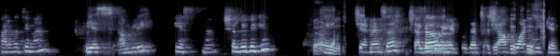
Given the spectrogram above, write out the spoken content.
Parvati ma'am. Yes, Ambli. Yes, ma'am. Shall we begin? Yeah, Yeah. Chairman sir, shall Sir. we go ahead to that sharp yes, one? yes. We can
